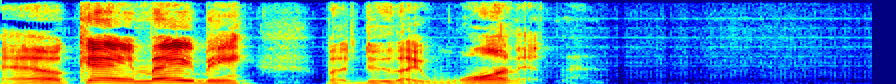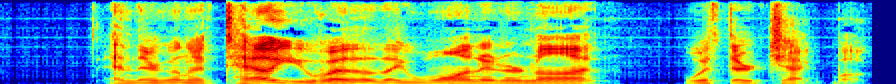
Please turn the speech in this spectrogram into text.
okay, maybe, but do they want it? And they're going to tell you whether they want it or not with their checkbook.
